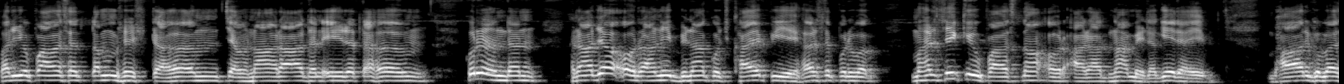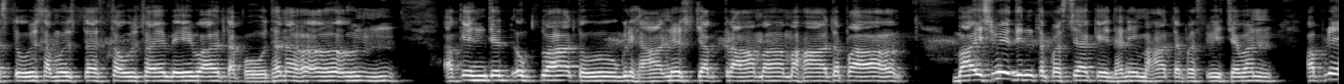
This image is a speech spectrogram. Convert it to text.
पर्युपासतम हृष्ट, चवनाराधन च्यवनाराधन कुरुनंदन, राजा और रानी बिना कुछ खाए पिए हर्षपूर्वक महर्षि की उपासना और आराधना में लगे रहे। भार्गवस्तु समुस्तस्थ स्वयं तपोधन। अकिंचित उक्वा तो गृहानिश्चक्राम महातपा। बाईसवें दिन तपस्या के धनी महातपस्वी चवन अपने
